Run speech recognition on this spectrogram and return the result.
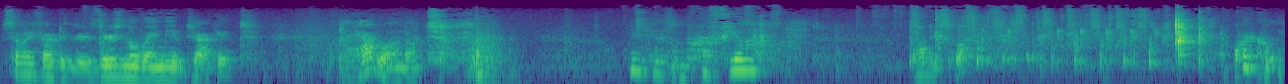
75 degrees. There's no way I need a jacket. I had one, but let me get some perfume. Body spot. Quickly.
